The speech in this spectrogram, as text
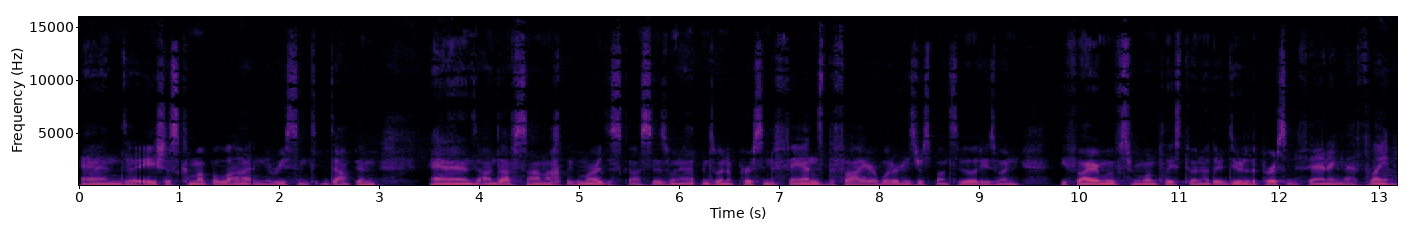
and uh, has come up a lot in the recent Dapim. And on Daf Samach, the Gemara discusses what happens when a person fans the fire. What are his responsibilities when the fire moves from one place to another due to the person fanning that flame?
